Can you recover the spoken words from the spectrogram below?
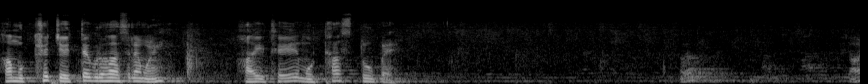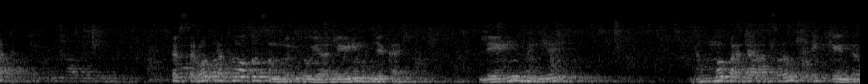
हा मुख्य चैत्यगृह असल्यामुळे हा इथे मोठा स्तूप आहे. तर सर्वप्रथम आपण समजून घेऊया लेणी म्हणजे काय? लेणी म्हणजे धम्मप्रचाराचं एक केंद्र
